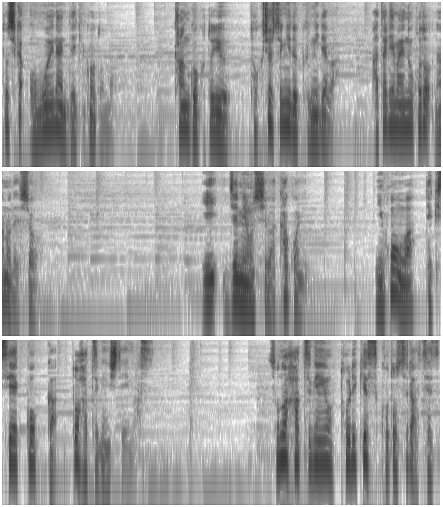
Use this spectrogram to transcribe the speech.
としか思えない出来事も韓国という特殊すぎる国では当たり前のことなのでしょう。イ・ジェミョン氏は過去に、日本は適正国家と発言しています。その発言を取り消すことすらせず、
